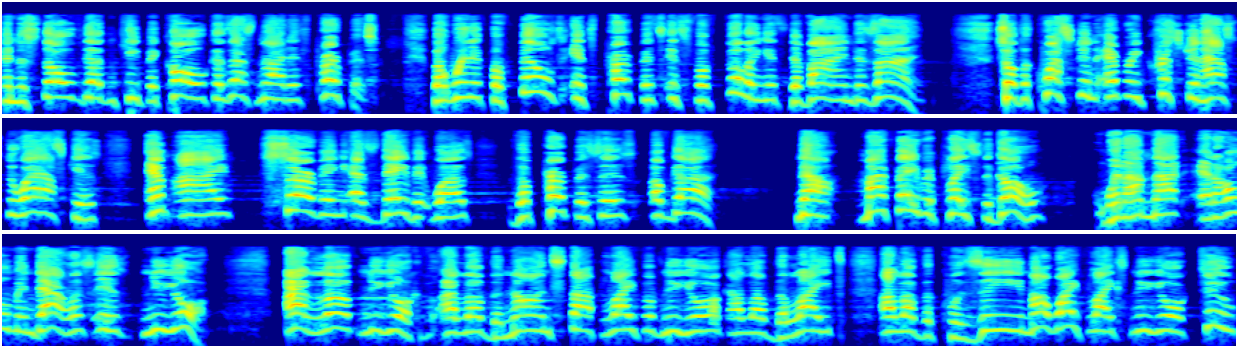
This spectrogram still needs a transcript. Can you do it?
and the stove doesn't keep it cold because that's not its purpose. But when it fulfills its purpose, it's fulfilling its divine design. So the question every Christian has to ask is Am I serving as David was the purposes of God. Now, my favorite place to go when I'm not at home in Dallas is New York. I love New York. I love the nonstop life of New York. I love the lights. I love the cuisine. My wife likes New York too,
